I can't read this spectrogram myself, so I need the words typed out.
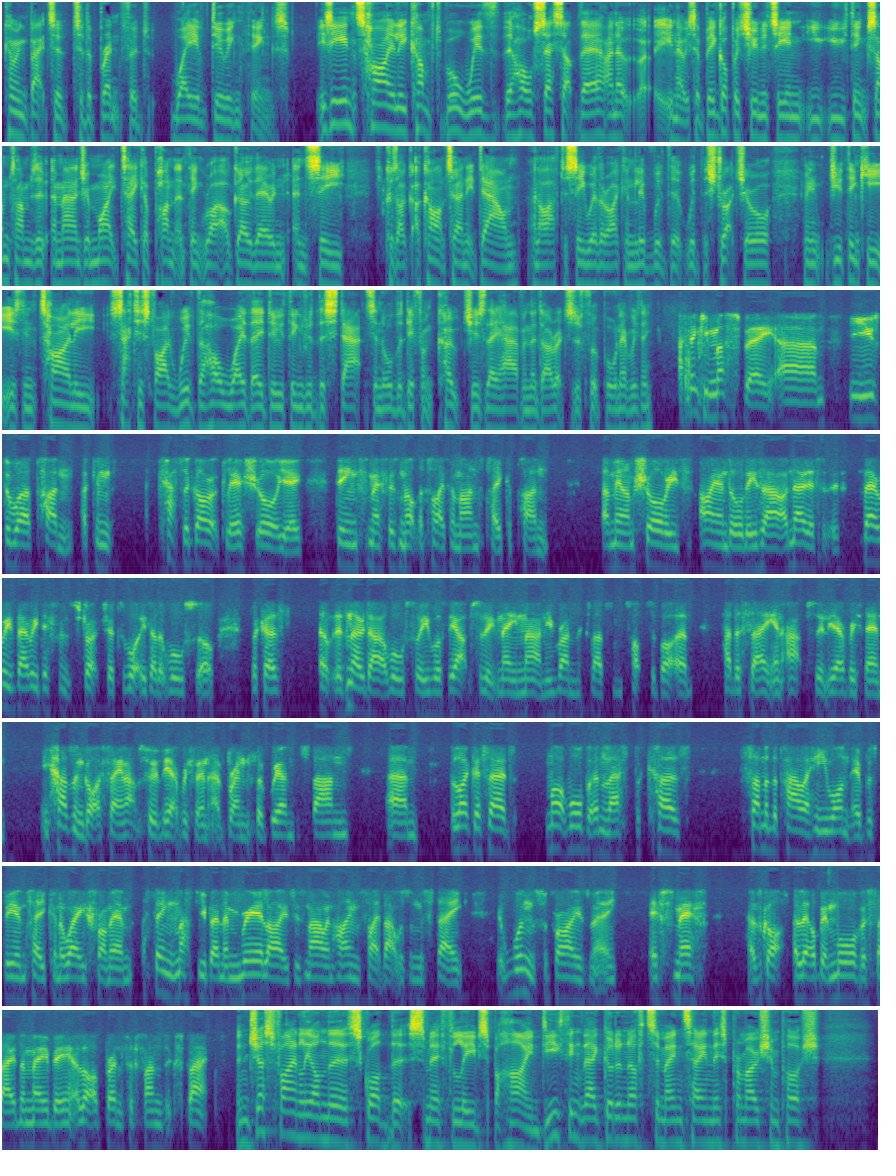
coming back to, to the Brentford way of doing things, is he entirely comfortable with the whole setup there? I know uh, you know it's a big opportunity, and you, you think sometimes a manager might take a punt and think, right, I'll go there and, and see because I, I can't turn it down, and I'll have to see whether I can live with the with the structure. Or I mean, do you think he is entirely satisfied with the whole way they do things with the stats and all the different coaches they have and the directors of football and everything? I think he must be. Um, you used the word punt. I can categorically assure you, Dean Smith is not the type of man to take a punt. I mean, I'm sure he's ironed all these out. I know this is a very, very different structure to what he's had at Walsall because uh, there's no doubt at Walsall he was the absolute main man. He ran the club from top to bottom, had a say in absolutely everything. He hasn't got a say in absolutely everything at Brentford, we understand. Um, but like I said, Mark Warburton left because some of the power he wanted was being taken away from him. I think Matthew Benham realises now in hindsight that was a mistake. It wouldn't surprise me if Smith has got a little bit more of a say than maybe a lot of Brentford fans expect. And just finally on the squad that Smith leaves behind, do you think they're good enough to maintain this promotion push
